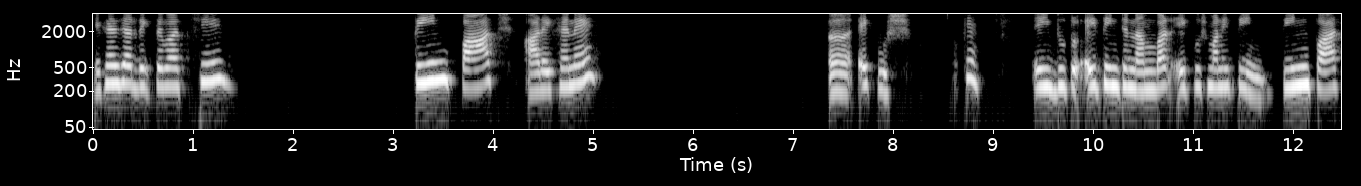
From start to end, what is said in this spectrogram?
এখানে যা দেখতে পাচ্ছি, তিন, পাঁচ, আর এখানে একুশ। ওকে এই দুটো, এই তিনটে নাম্বার একুশ মানে তিন। তিন, পাঁচ,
